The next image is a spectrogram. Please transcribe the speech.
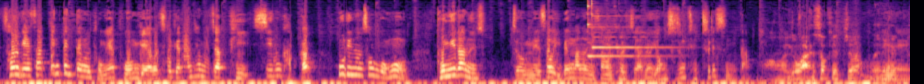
설계사 땡땡땡을 통해 보험 계약을 체결한 혐의자 B, C는 각각 홀인원 성공 후 동일한 음식점에서 200만 원 이상을 결제한 후 영수증 제출했습니다. 어, 이거 안 썼겠죠? 네. 네네.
